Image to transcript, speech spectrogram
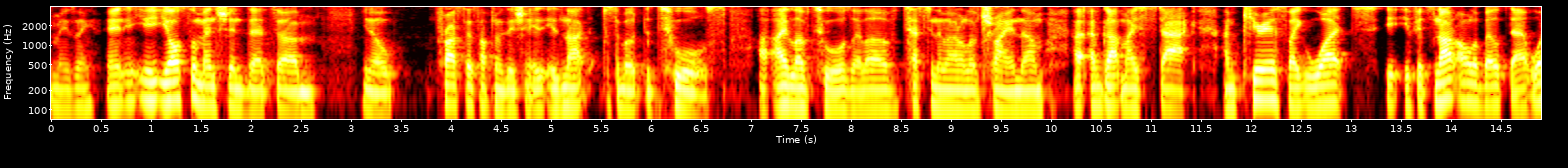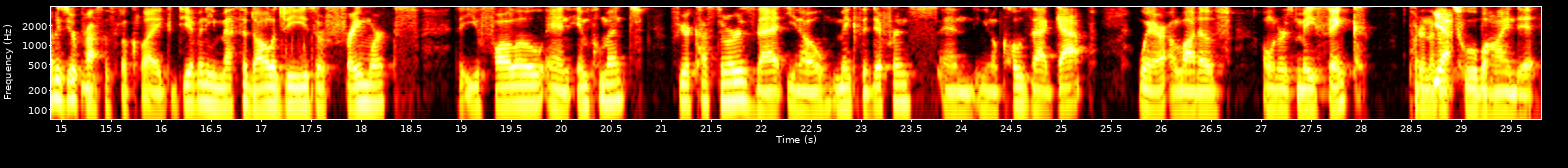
Amazing. And you also mentioned that, um, you know, process optimization is not just about the tools. I love tools. I love testing them out. I love trying them. I've got my stack. I'm curious, like, what if it's not all about that? What does your mm. process look like? Do you have any methodologies or frameworks that you follow and implement for your customers that you know make the difference and you know close that gap where a lot of owners may think put another yeah. tool behind it,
